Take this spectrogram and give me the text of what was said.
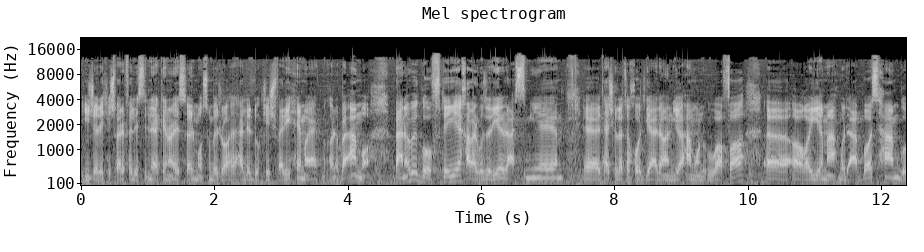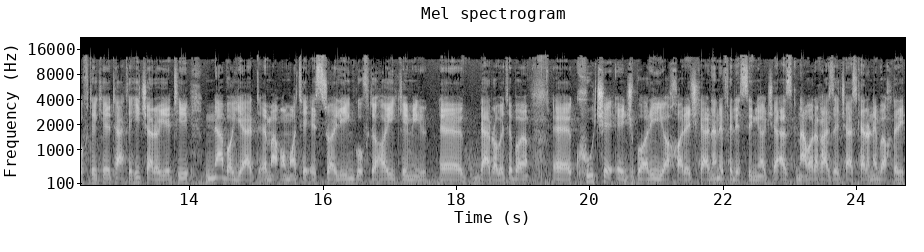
ایجاد کشور فلسطین در کنار اسرائیل موسوم به راه حل دو کشوری حمایت می‌کنه. و اما بنا به گفته خبرگزاری رسمی تشکیلات خودگردان یا همون وافا آقای محمود عباس هم گفته که تحت هیچ شرایطی نباید مقامات اسرائیلی این گفته هایی که در رابطه با کوچ اجباری یا خارج کردن فلسطینیا چه از نوار غزه چه از کرانه باختری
